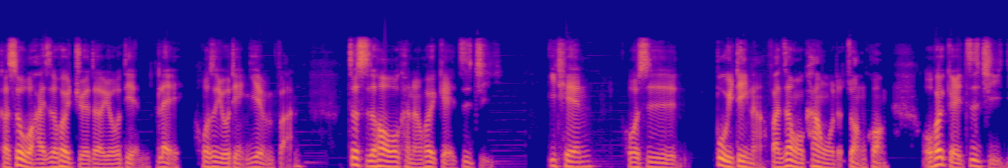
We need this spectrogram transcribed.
可是我还是会觉得有点累，或是有点厌烦。这时候我可能会给自己一天，或是不一定啊，反正我看我的状况，我会给自己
